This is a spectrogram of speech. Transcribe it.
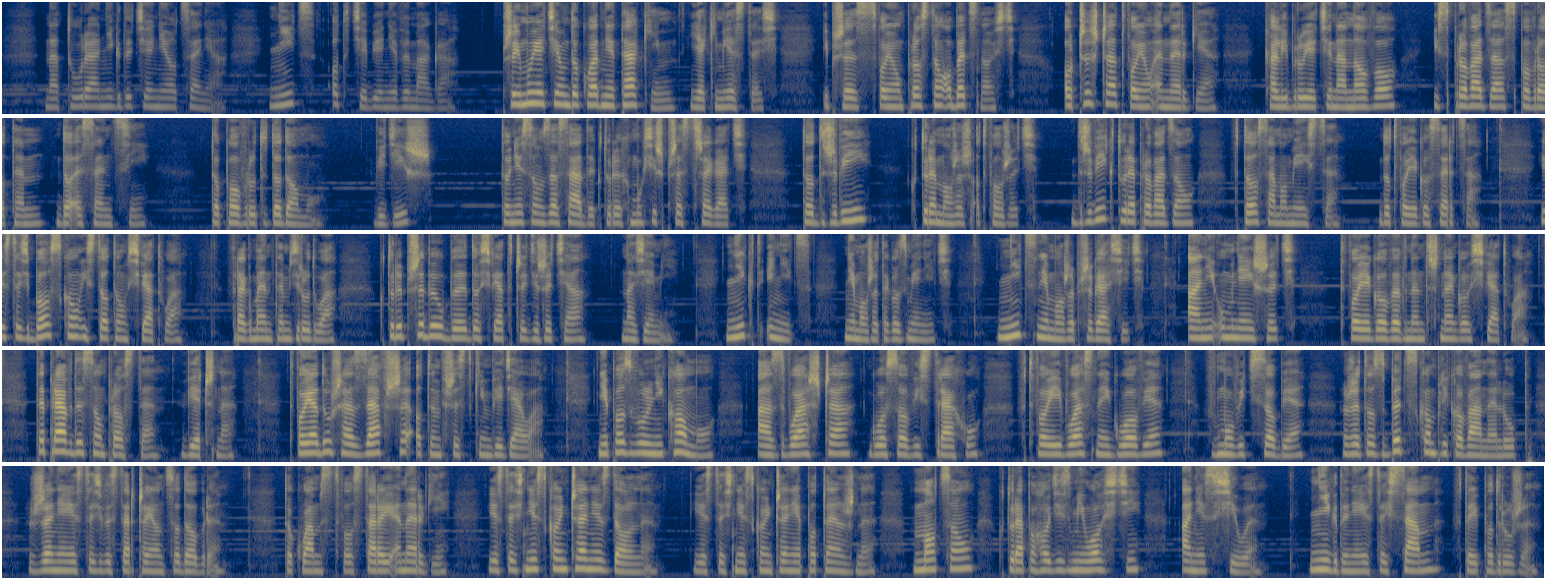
Natura nigdy Cię nie ocenia, nic od Ciebie nie wymaga. Przyjmuje Cię dokładnie takim, jakim jesteś i przez swoją prostą obecność oczyszcza Twoją energię, kalibruje Cię na nowo i sprowadza z powrotem do esencji. To powrót do domu. Widzisz? To nie są zasady, których musisz przestrzegać. To drzwi, które możesz otworzyć. Drzwi, które prowadzą w to samo miejsce, do Twojego serca. Jesteś boską istotą światła, fragmentem źródła, który przybył, by doświadczyć życia na Ziemi. Nikt i nic nie może tego zmienić. Nic nie może przygasić ani umniejszyć Twojego wewnętrznego światła. Te prawdy są proste, wieczne. Twoja dusza zawsze o tym wszystkim wiedziała. Nie pozwól nikomu, a zwłaszcza głosowi strachu w Twojej własnej głowie, wmówić sobie, że to zbyt skomplikowane lub że nie jesteś wystarczająco dobry. To kłamstwo starej energii. Jesteś nieskończenie zdolny, jesteś nieskończenie potężny, mocą, która pochodzi z miłości, a nie z siły. Nigdy nie jesteś sam w tej podróży.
